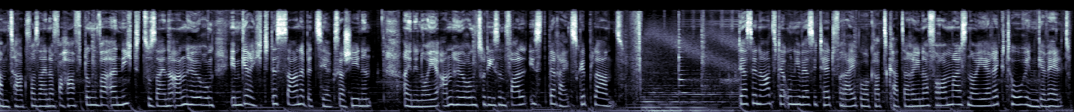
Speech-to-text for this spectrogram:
Am Tag vor seiner Verhaftung war er nicht zu seiner Anhörung im Gericht des Sahnebezirks erschienen. Eine neue Anhörung zu diesem Fall ist bereits geplant. Der Senat der Universität Freiburg hat Katharina Fromm als neue Rektorin gewählt.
